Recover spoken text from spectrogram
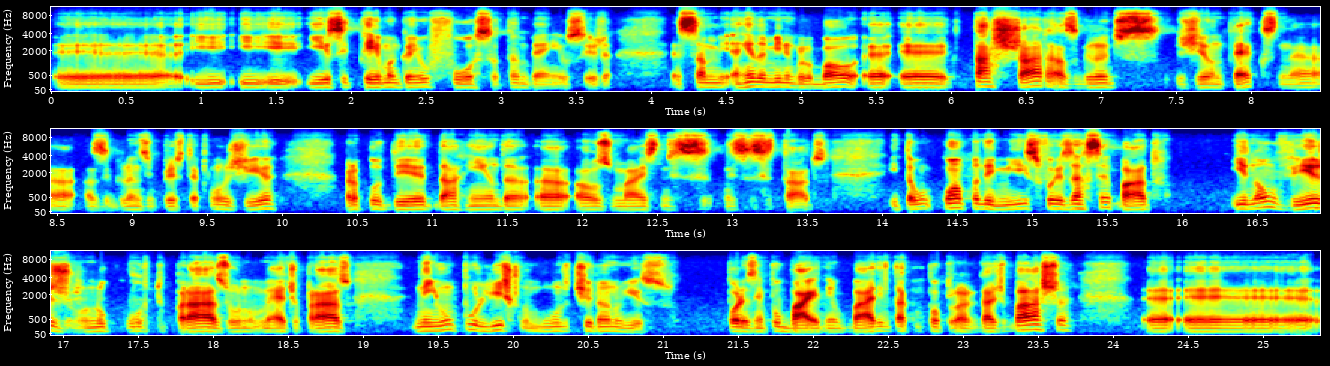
é, e, e, e, esse tema ganhou força também, ou seja, essa renda mínima global é, é taxar as grandes geantechs, né, as grandes empresas de tecnologia, para poder dar renda a, aos mais necessitados. Então, com a pandemia, isso foi exacerbado, e não vejo no curto prazo ou no médio prazo nenhum político no mundo tirando isso por exemplo, o Biden. O Biden está com popularidade baixa, é, é,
